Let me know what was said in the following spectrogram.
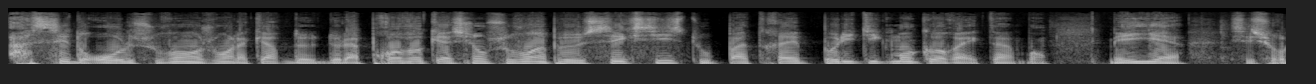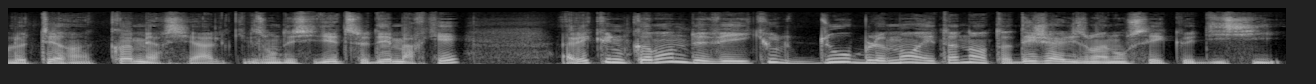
assez drôles, souvent en jouant la carte de, de la provocation, souvent un peu sexiste ou pas très politiquement correcte. Hein. Bon, mais hier, c'est sur le terrain commercial qu'ils ont décidé de se démarquer avec une commande de véhicules doublement étonnante. Déjà, ils ont annoncé que d'ici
